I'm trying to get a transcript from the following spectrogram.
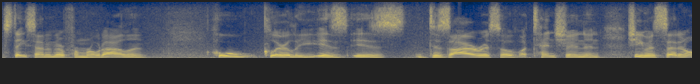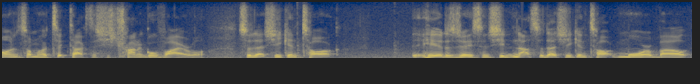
state senator from Rhode Island, who clearly is is desirous of attention, and she even said it on some of her TikToks that she's trying to go viral so that she can talk. Here it is, Jason. She not so that she can talk more about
